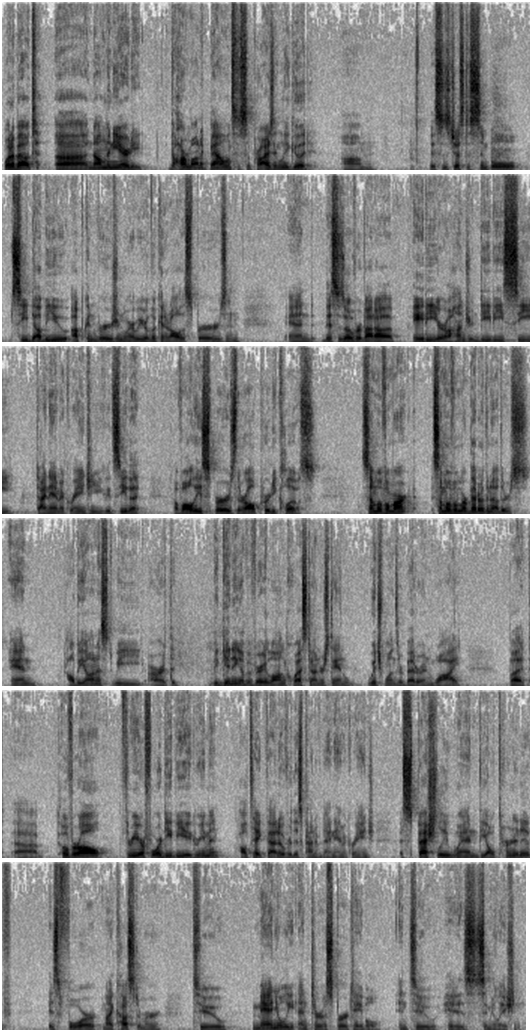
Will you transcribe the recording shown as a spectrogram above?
What about uh, nonlinearity? The harmonic balance is surprisingly good. Um, this is just a simple CW up conversion where we were looking at all the spurs and and this is over about a 80 or 100 dBc dynamic range. And you can see that of all these spurs, they're all pretty close. Some of them aren't, some of them are better than others. And I'll be honest, we are at the beginning of a very long quest to understand which ones are better and why. But uh, overall, three or four dB agreement, I'll take that over this kind of dynamic range, especially when the alternative is for my customer to manually enter a spur table into his simulation.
